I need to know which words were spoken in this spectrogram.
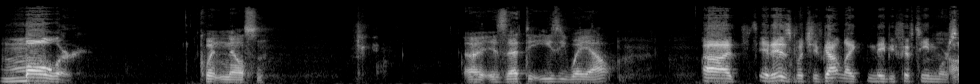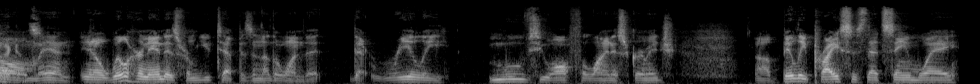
Mauler. Quenton Nelson. Uh, is that the easy way out? Uh, it is, but you've got like maybe 15 more seconds. Oh man, you know Will Hernandez from UTEP is another one that that really moves you off the line of scrimmage. Uh, Billy Price is that same way,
